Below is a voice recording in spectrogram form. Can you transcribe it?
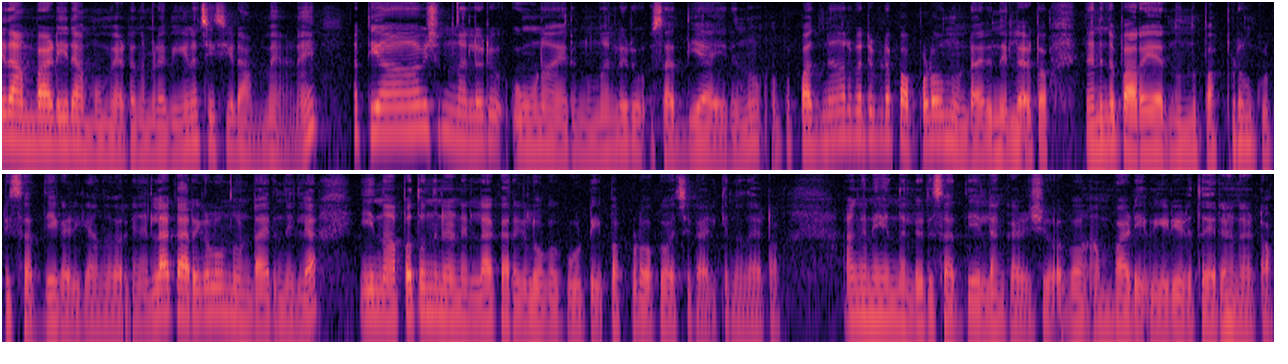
ഇത് അമ്പാടിയുടെ അമ്മൂമ്മയാട്ടോ നമ്മുടെ വീണ ചേച്ചിയുടെ അമ്മയാണേ. അത്യാവശ്യം നല്ലൊരു ഊണായിരുന്നു നല്ലൊരു സദ്യ ആയിരുന്നു അപ്പോൾ പതിനാറ് വരെ ഇവിടെ പപ്പടമൊന്നും ഉണ്ടായിരുന്നില്ല കേട്ടോ. ഞാനിന്ന് പറയായിരുന്നു ഒന്ന് പപ്പടം കൂട്ടി സദ്യ കഴിക്കാമെന്ന് പറഞ്ഞു. എല്ലാ കറികളും ഒന്നും ഉണ്ടായിരുന്നില്ല. ഈ നാൽപ്പത്തൊന്നിനാണ് എല്ലാ കറികളും ഒക്കെ കൂട്ടി പപ്പടമൊക്കെ വെച്ച് കഴിക്കുന്നത് കേട്ടോ. അങ്ങനെ നല്ലൊരു സദ്യയെല്ലാം കഴിച്ചു. അപ്പോൾ അമ്പാടി വീഡിയോ എടുത്ത് തരാണ് കേട്ടോ.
